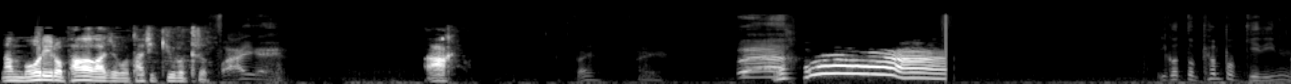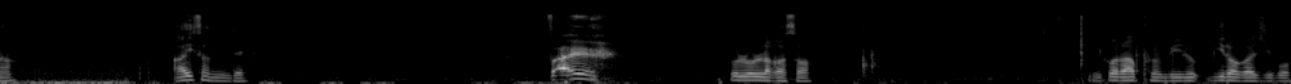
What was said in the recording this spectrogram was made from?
난 머리로 박아가지고 다시 기울어뜨렸어. 아. 으아! 이것도 편법 길이 있나? 아 있었는데. 파이어. 여기로 올라가서 이걸 앞으로 밀, 밀어가지고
